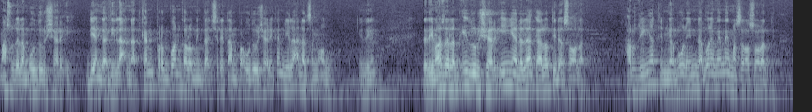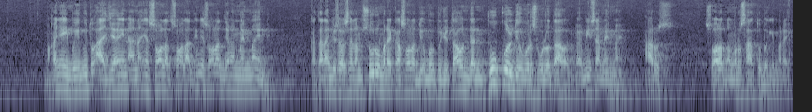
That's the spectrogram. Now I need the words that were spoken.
masuk dalam udur syar'i. Dia nggak dilaknat. Kan perempuan kalau minta cerai tanpa udur syar'i kan dilaknat sama Allah. Gitu kan? Jadi masuk dalam udur syar'inya adalah kalau tidak sholat. Harus diingatin, nggak boleh, ini nggak boleh memang masalah sholat. Makanya ibu-ibu itu ajarin anaknya sholat, sholat, ini sholat jangan main-main. Kata Nabi SAW, suruh mereka sholat di umur 7 tahun dan pukul di umur 10 tahun. Nggak bisa main-main, harus. Sholat nomor satu bagi mereka.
